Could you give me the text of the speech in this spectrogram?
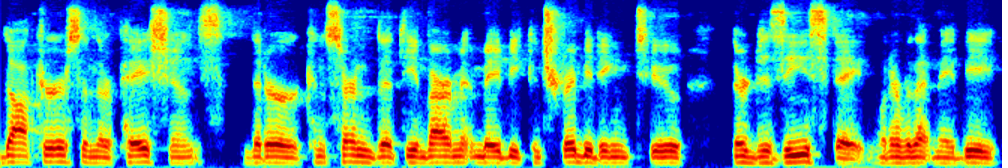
doctors and their patients that are concerned that the environment may be contributing to their disease state, whatever that may be.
